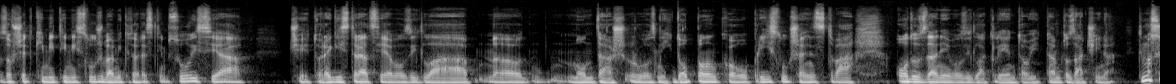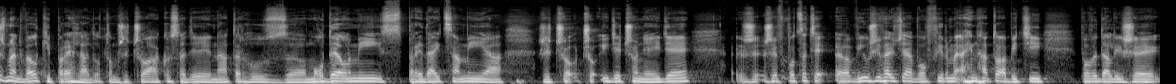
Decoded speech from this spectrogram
so všetkými tými službami, ktoré s tým súvisia, či je to registrácia vozidla, e, montáž rôznych doplnkov, príslušenstva, odozdanie vozidla klientovi. Tam to začína. Ty musíš mať veľký prehľad o tom, že čo ako sa deje na trhu s modelmi, s predajcami a že čo, čo ide, čo nejde. Že, že v podstate e, využívajú ťa vo firme aj na to, aby ti povedali, že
